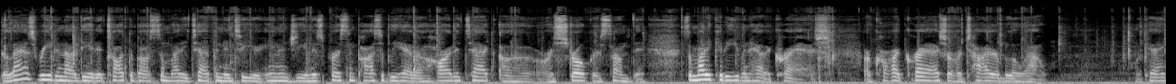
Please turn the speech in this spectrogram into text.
the last reading I did, it talked about somebody tapping into your energy, and this person possibly had a heart attack uh, or a stroke or something. Somebody could even had a crash, a car crash, or a tire blowout. Okay,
